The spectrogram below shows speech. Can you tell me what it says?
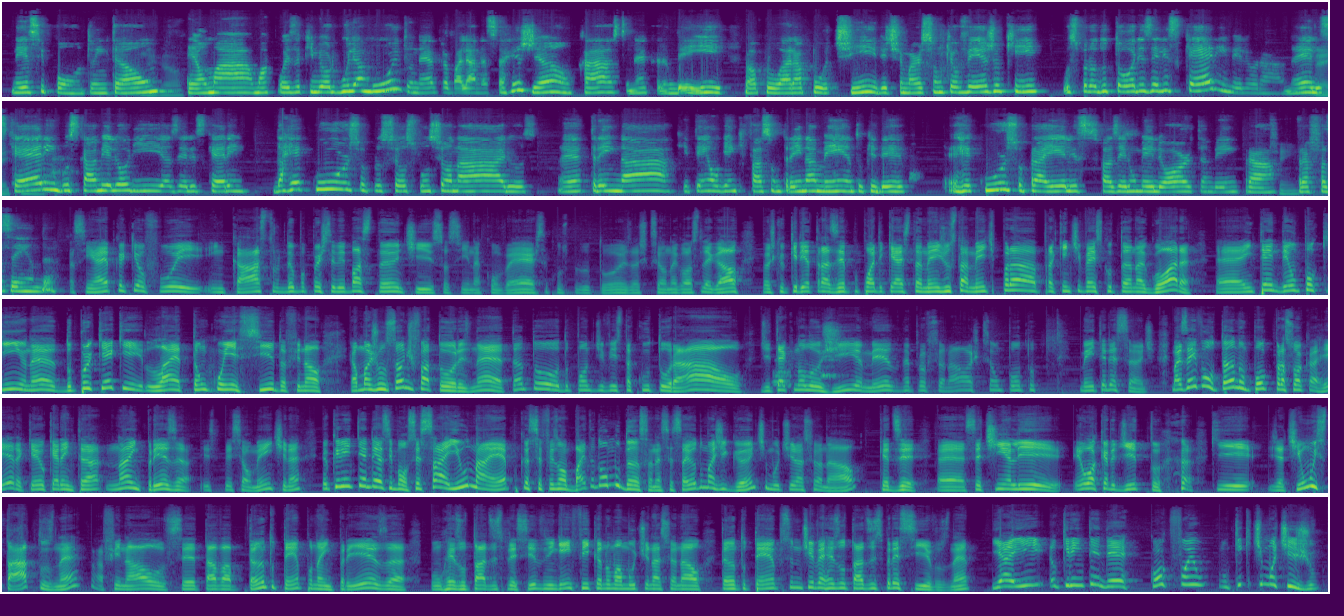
nesse ponto. Então, Legal. é uma, uma coisa que me orgulha muito, né, trabalhar nessa região, Castro, né, Carambeí, próprio Arapoti, Vitimarçom, que eu vejo que os produtores, eles querem melhorar, né, eles é, querem buscar melhorias, eles querem dar recurso para os seus funcionários, né, treinar, que tem alguém que faça um treinamento, que dê recurso para eles fazerem o melhor também para a fazenda. Assim, a época que eu fui em Castro, deu para perceber bastante isso, assim, na conversa com os produtores. Acho que isso é um negócio legal. Eu acho que eu queria trazer para o podcast também, justamente para quem estiver escutando agora, é, entender um pouquinho, né, do porquê que lá é tão conhecido, afinal. É uma junção de fatores, né, tanto do ponto de vista cultural, de tecnologia mesmo, né, profissional. Acho que isso é um ponto bem interessante. Mas aí voltando um pouco para sua carreira, que eu quero entrar na empresa especialmente, né? Eu queria entender assim, bom, você saiu na época, você fez uma baita de uma mudança, né? Você saiu de uma gigante multinacional, quer dizer, é, você tinha ali, eu acredito que já tinha um status, né? Afinal, você estava tanto tempo na empresa, com resultados expressivos, ninguém fica numa multinacional tanto tempo se não tiver resultados expressivos, né? E aí eu queria entender qual foi o, o que, que te motivou,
